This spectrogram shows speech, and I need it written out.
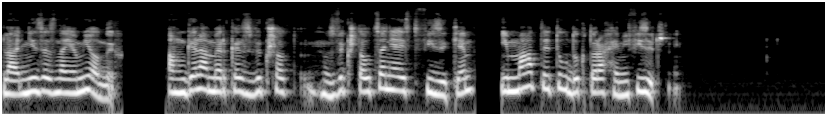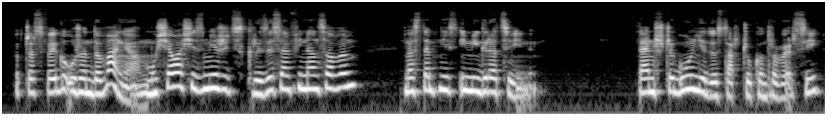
Dla niezaznajomionych, Angela Merkel z, z wykształcenia jest fizykiem i ma tytuł doktora chemii fizycznej. Podczas swojego urzędowania musiała się zmierzyć z kryzysem finansowym, następnie z imigracyjnym. Ten szczególnie dostarczył kontrowersji.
